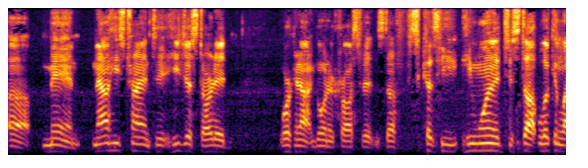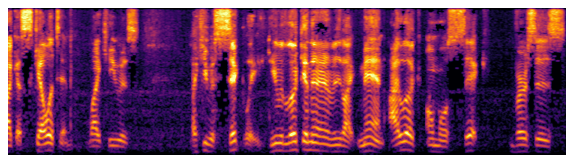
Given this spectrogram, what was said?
uh, man, now he's trying to. He just started working out and going to CrossFit and stuff because he he wanted to stop looking like a skeleton, like he was like he was sickly. He would look in there and be like, "Man, I look almost sick." Versus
